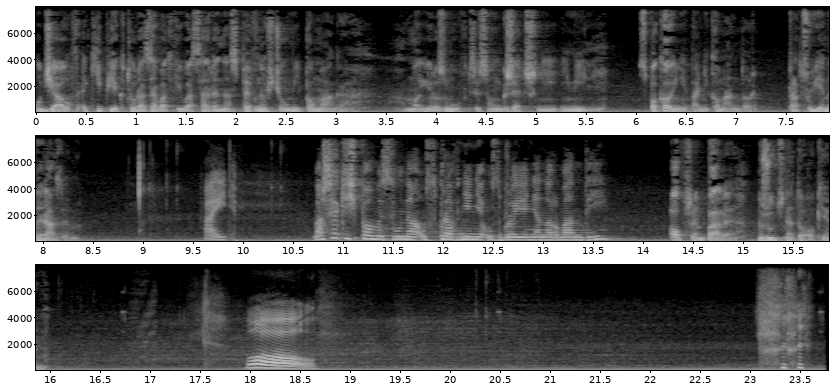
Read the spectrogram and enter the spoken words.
Udział w ekipie, która załatwiła Sarena, z pewnością mi pomaga. Moi rozmówcy są grzeczni i mili. Spokojnie, pani komandor. Pracujemy razem. Fajnie. Masz jakiś pomysł na usprawnienie uzbrojenia Normandii? Owszem, parę. Rzuć na to okiem. Wow.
